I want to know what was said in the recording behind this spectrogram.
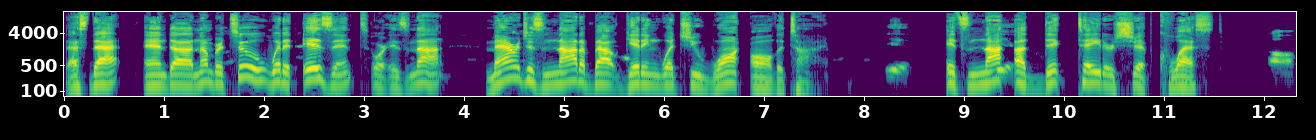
that's that. And uh, number two, what it isn't or is not, marriage is not about getting what you want all the time. Yeah. It's not Yeah. a dictatorship quest. Oh,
